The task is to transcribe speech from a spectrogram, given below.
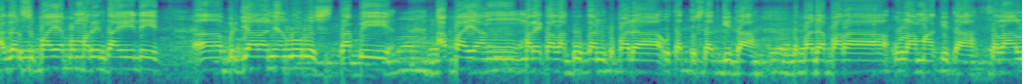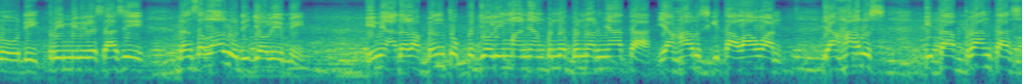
agar supaya pemerintah ini eh, berjalan yang lurus tapi apa yang mereka lakukan kepada ustadz-ustadz kita kepada para ulama kita selalu dikriminalisasi dan selalu dijolimi ini adalah bentuk kejoliman yang benar-benar nyata yang harus kita lawan yang harus kita berantas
